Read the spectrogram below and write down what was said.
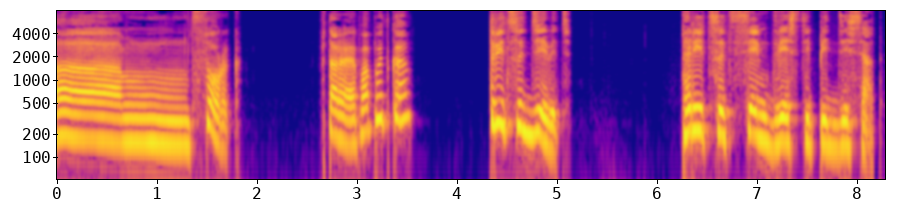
Эм, сорок. Вторая попытка? Тридцать девять. «Тридцать семь двести пятьдесят»,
